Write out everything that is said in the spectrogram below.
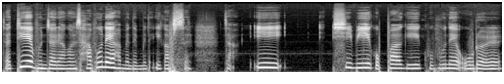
자, D의 분자량은 4분의 하면 됩니다. 이 값을. 자, 이 12 곱하기 9분의 5를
